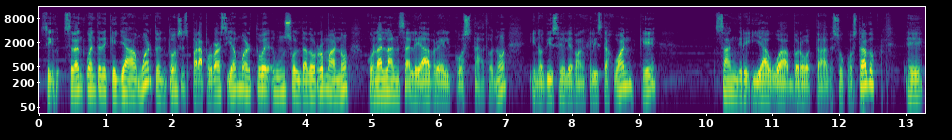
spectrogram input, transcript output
se, dan cuenta de que ya ha muerto. Entonces, para probar si ha muerto, un soldado romano con la lanza le abre el costado, ¿no? Y nos dice el evangelista Juan que sangre y agua brota de su costado. Eh,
